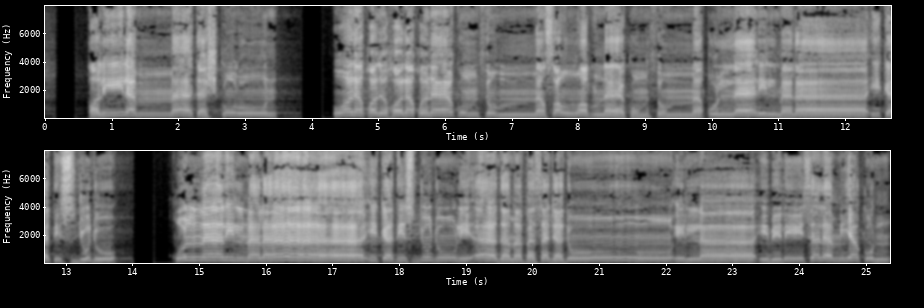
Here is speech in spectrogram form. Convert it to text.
قليلا ما تشكرون ولقد خلقناكم ثم صورناكم ثم قلنا للملائكة اسجدوا قلنا للملائكة اسجدوا لآدم فسجدوا إلا إبليس لم يكن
